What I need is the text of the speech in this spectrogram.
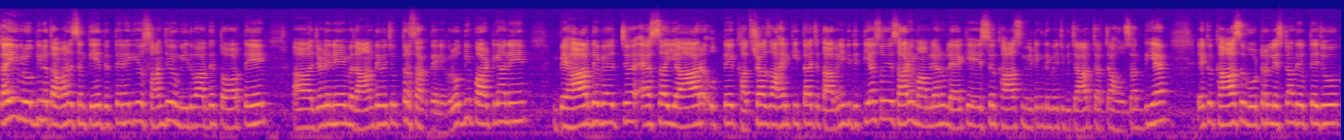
ਕਈ ਵਿਰੋਧੀ ਨੇਤਾਵਾਂ ਨੇ ਸੰਕੇਤ ਦਿੱਤੇ ਨੇ ਕਿ ਉਹ ਸਾਂਝੇ ਉਮੀਦਵਾਰ ਦੇ ਤੌਰ ਤੇ ਜਿਹੜੇ ਨੇ ਮੈਦਾਨ ਦੇ ਵਿੱਚ ਉਤਰ ਸਕਦੇ ਨੇ। ਵਿਰੋਧੀ ਪਾਰਟੀਆਂ ਨੇ ਬਿਹਾਰ ਦੇ ਵਿੱਚ ਐਸਆਈਆਰ ਉੱਤੇ ਖਦਸ਼ਾ ਜ਼ਾਹਿਰ ਕੀਤਾ, ਚੇਤਾਵਨੀ ਵੀ ਦਿੱਤੀ ਹੈ। ਸੋ ਇਹ ਸਾਰੇ ਮਾਮਲਿਆਂ ਨੂੰ ਲੈ ਕੇ ਇਸ ਖਾਸ ਮੀਟਿੰਗ ਦੇ ਵਿੱਚ ਵਿਚਾਰ ਚਰਚਾ ਹੋ ਸਕਦੀ ਹੈ। ਇੱਕ ਖਾਸ ਵੋਟਰ ਲਿਸਟਾਂ ਦੇ ਉੱਤੇ ਜੋ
